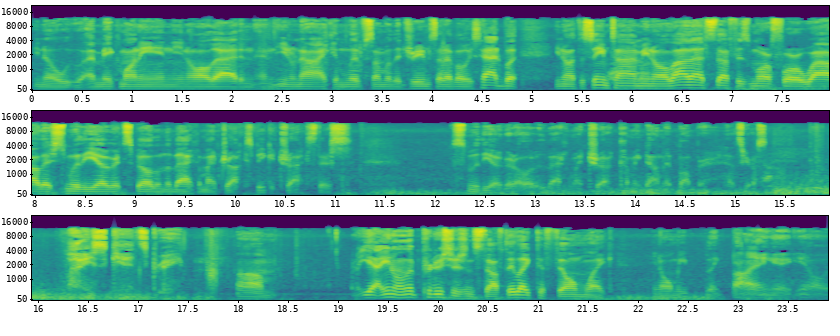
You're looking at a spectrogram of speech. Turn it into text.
you know I make money and you know all that, and and you know now I can live some of the dreams that I've always had. But you know, at the same time, you know, a lot of that stuff is more for a while. There's smoothie yogurt spilled on the back of my truck. Speak of trucks, there's smoothie yogurt all over the back of my truck coming down my bumper. That's gross. Nice kids, great. Um, yeah, you know the producers and stuff. They like to film like, you know, me like buying it you know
